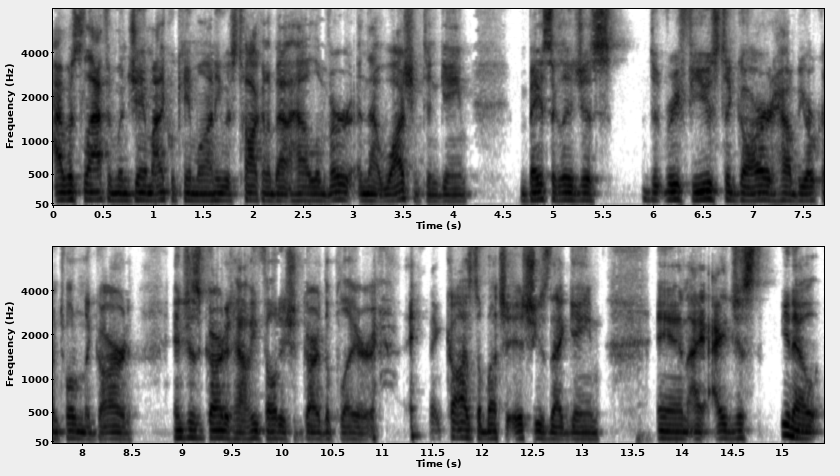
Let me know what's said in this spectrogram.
I was laughing when Jay Michael came on. He was talking about how Levert in that Washington game basically just d- refused to guard how Bjorkgren told him to guard, and just guarded how he felt he should guard the player. it caused a bunch of issues that game, and I, I just you know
